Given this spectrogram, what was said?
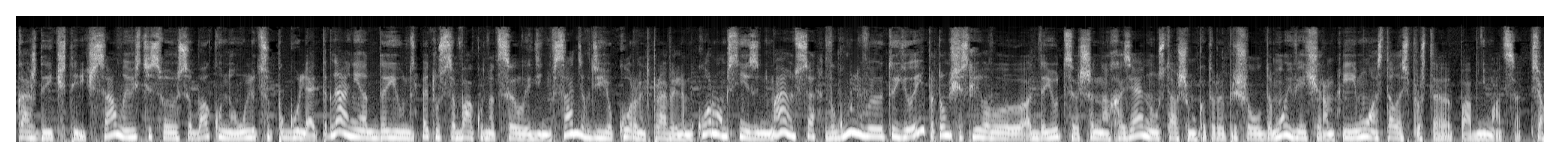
каждые 4 часа вывести свою собаку на улицу погулять, тогда они отдают эту собаку на целый день в садик, где ее кормят правильным кормом, с ней занимаются, выгуливают ее и потом счастливо отдают совершенно хозяину, уставшему, который пришел домой вечером, и ему осталось просто пообниматься. Все.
